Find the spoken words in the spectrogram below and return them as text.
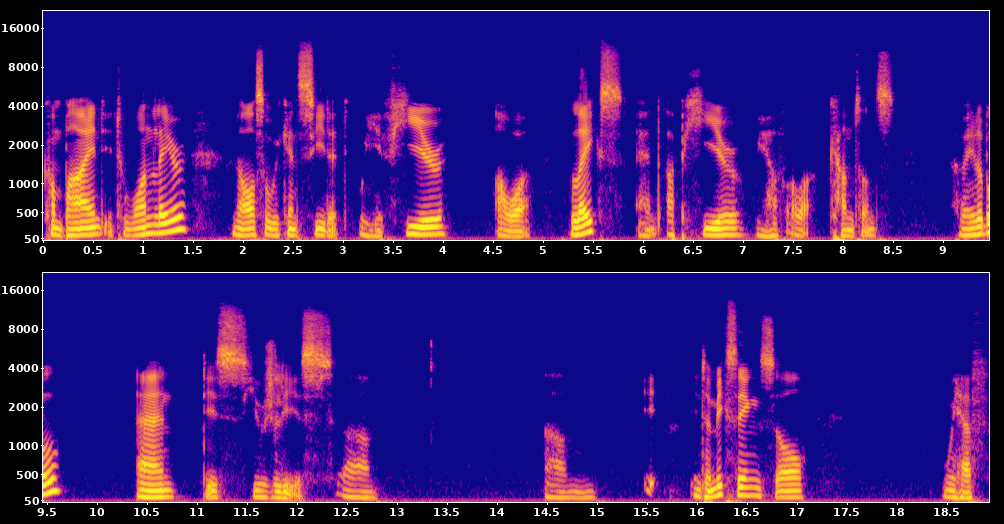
combined into one layer. And also we can see that we have here our lakes and up here we have our cantons available. And this usually is um, um, intermixing. So we have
